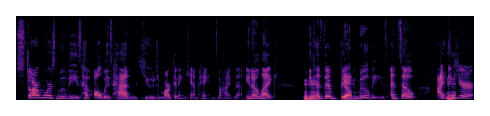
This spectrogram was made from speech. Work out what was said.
Star Wars movies have always had huge marketing campaigns behind them. You know, like Mhm. because they're big Yeah. movies. And so I think you're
